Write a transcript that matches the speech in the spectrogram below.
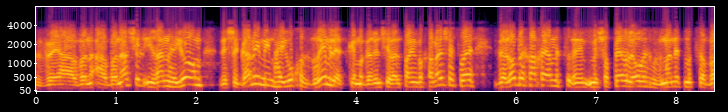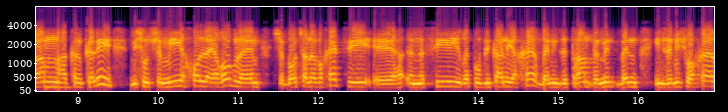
וההבנה של איראן היום זה שגם אם הם היו חוזרים להסכם הגרעין של 2015 זה לא בהכרח היה משפר לאורך זמן את מצבם הכלכלי משום שמי יכול לערוב להם שבעוד שנה וחצי אה, נשיא רפובליקני אחר בין אם זה טראמפ ובין אם זה מישהו אחר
